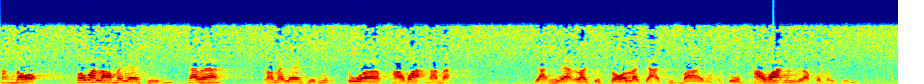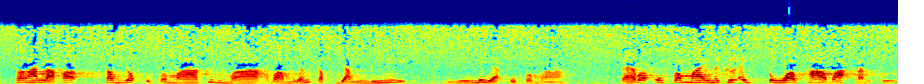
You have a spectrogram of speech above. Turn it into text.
ทางนอก เพราะว่าเราไม่แลเห็นใช่ไหมเราไม่แลเห็นตัวภาวะนั้นอะ อย่างเนี้ยเราจะสอนเราจะอธิบายเนี่ยตัวภาวะนี่เราก็ไม่เห็น เพราะงั้นเราก็ต้องยกอุปมาขึ้นมาว่าเหมือนกับอย่างนี้นี่นี่อยอุปมา แต่ว่าอุปมานะคือไอ้ตัวภาวะนั่นเอง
